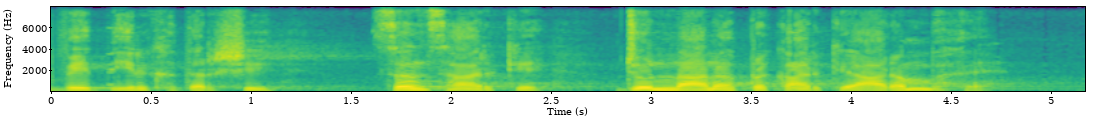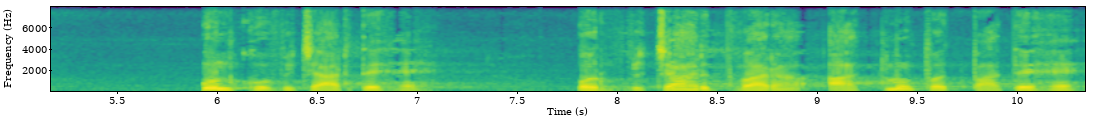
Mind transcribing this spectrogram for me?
वे दीर्घदर्शी संसार के जो नाना प्रकार के आरंभ है, उनको विचारते हैं और विचार द्वारा आत्मपद पाते हैं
